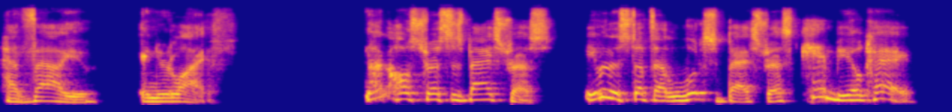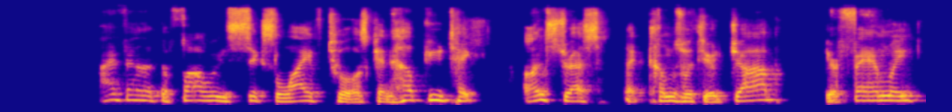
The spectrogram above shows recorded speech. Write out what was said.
have value in your life. Not all stress is bad stress. Even the stuff that looks bad stress can be okay. I found that the following six life tools can help you take on stress that comes with your job, your family,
